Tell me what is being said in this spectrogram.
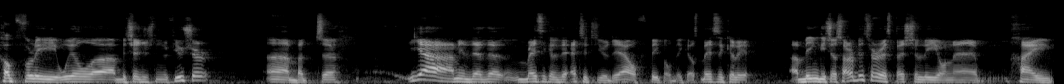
hopefully will be changed in the future. but yeah, I mean, the, the, basically the attitude yeah, of people, because basically being a chess arbiter, especially on a high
